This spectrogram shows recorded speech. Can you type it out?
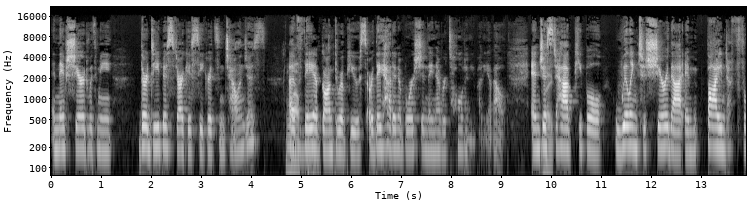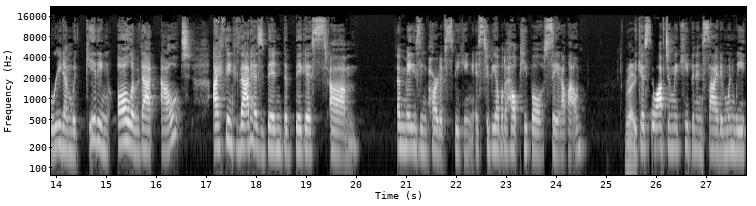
and they've shared with me their deepest, darkest secrets and challenges wow. of they have gone through abuse or they had an abortion they never told anybody about. And just right. to have people willing to share that and find freedom with getting all of that out, I think that has been the biggest um, amazing part of speaking is to be able to help people say it out loud. Right. Because so often we keep it inside. And when we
